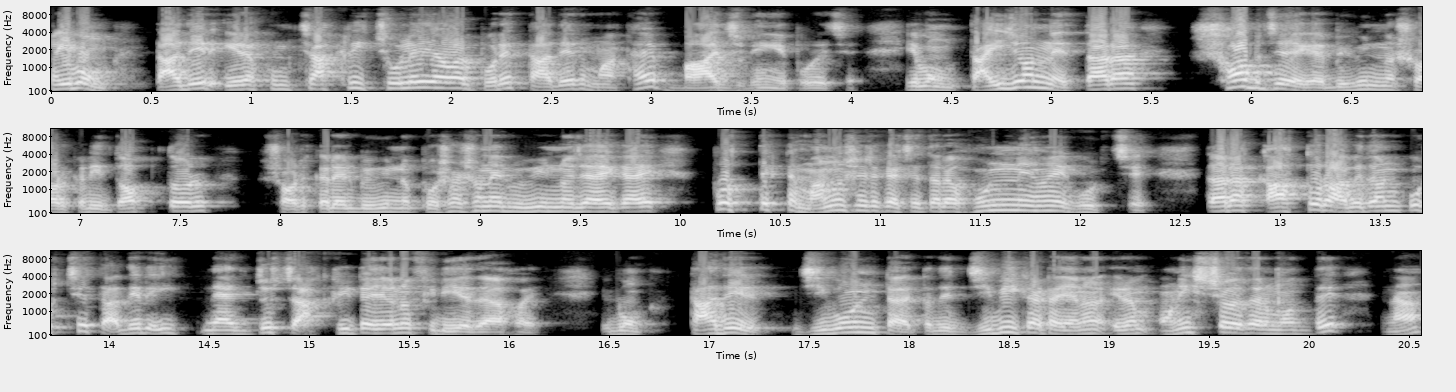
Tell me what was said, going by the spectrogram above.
এবং তাদের এরকম চাকরি চলে যাওয়ার পরে তাদের মাথায় বাজ ভেঙে পড়েছে। এবং তাই জন্যে তারা সব জায়গায় বিভিন্ন সরকারি দপ্তর, সরকারের বিভিন্ন প্রশাসনের বিভিন্ন জায়গায় প্রত্যেকটা মানুষের কাছে তারা হন্যে হয়ে ঘুরছে। তারা কাতর আবেদন করছে তাদের এই ন্যায্য চাকরিটা যেন ফিরিয়ে দেওয়া হয় এবং তাদের জীবনটা, তাদের জীবিকাটা যেন এরকম অনিশ্চয়তার মধ্যে না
